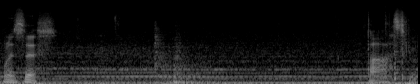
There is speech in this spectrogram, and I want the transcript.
What is this? Bathroom.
